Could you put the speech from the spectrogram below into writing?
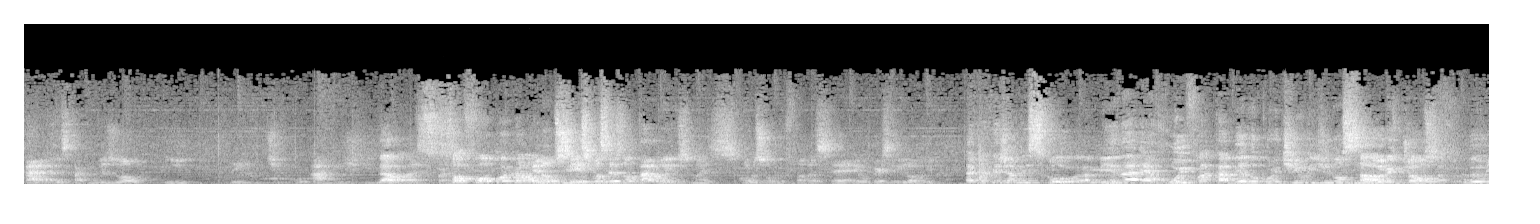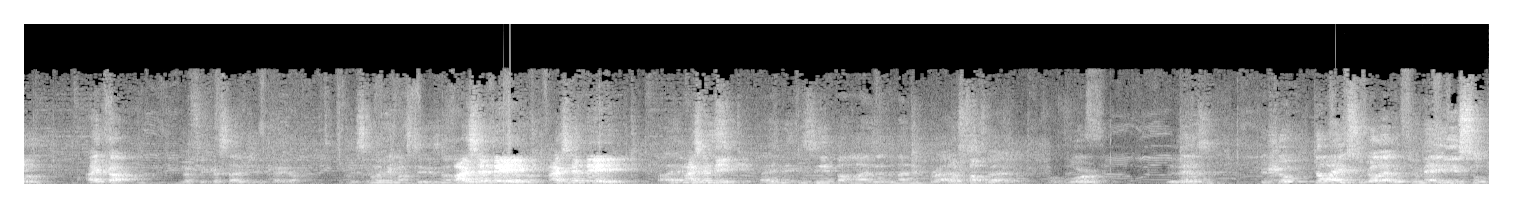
cara, ela está com um visual idêntico à Regina. Não, Crisis. só faltou aquela Eu não sei se vocês notaram isso, mas como eu sou muito fã da série, eu percebi logo de cara. É porque já mesclou. A mina é ruiva, cabelo curtinho e dinossauro. Muito então. do- Aí, Capo, já fica essa dica aí, ó. Estão remasterizando. Faz remake! Faz remake! Faz Faz remake. Faz remakezinho pra nós aí do Nine Crisis, Por favor. velho. Por favor. Beleza? Fechou? Então é isso, galera. O filme é isso.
